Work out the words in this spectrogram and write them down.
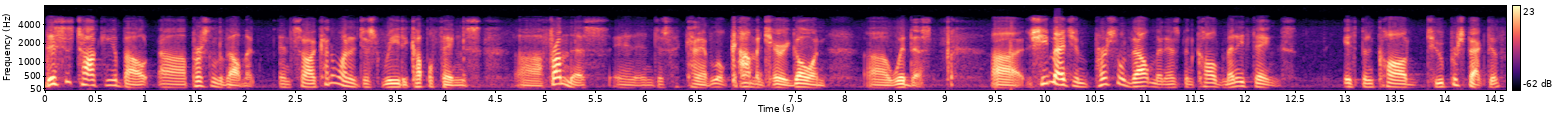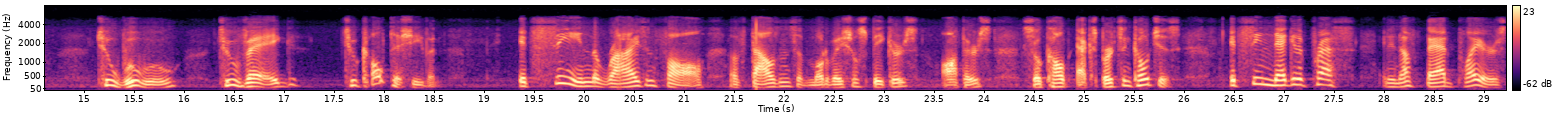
this is talking about uh, personal development. And so I kind of want to just read a couple things uh, from this and, and, just kind of have a little commentary going uh, with this. Uh, she mentioned personal development has been called many things. It's been called too perspective, too woo woo, too vague, too cultish, even. It's seen the rise and fall of thousands of motivational speakers, authors, so called experts, and coaches. It's seen negative press and enough bad players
